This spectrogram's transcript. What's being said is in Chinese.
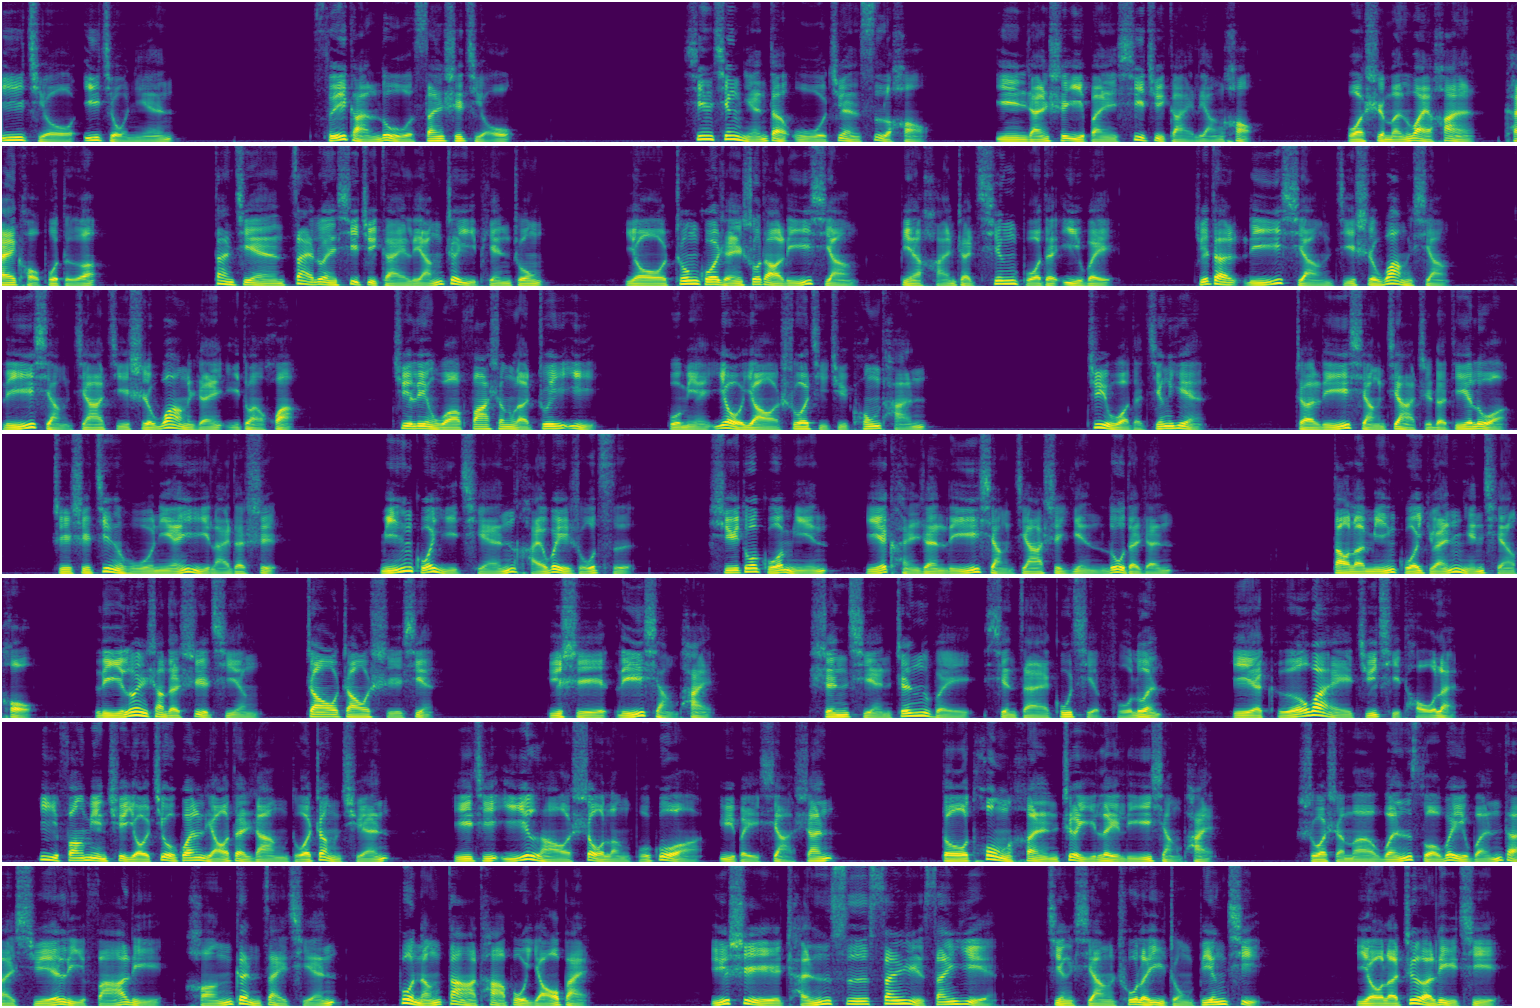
一九一九年，随感录三十九，《新青年》的五卷四号，引然是一本戏剧改良号。我是门外汉，开口不得。但见在论戏剧改良这一篇中，有中国人说到理想，便含着轻薄的意味。觉得理想即是妄想，理想家即是妄人一段话，却令我发生了追忆，不免又要说几句空谈。据我的经验，这理想价值的跌落，只是近五年以来的事，民国以前还未如此，许多国民。也肯认理想家是引路的人。到了民国元年前后，理论上的事情昭昭实现，于是理想派深浅真伪，现在姑且弗论，也格外举起头来。一方面却有旧官僚的攘夺政权，以及遗老受冷不过。预备下山，都痛恨这一类理想派，说什么闻所未闻的学理法理横亘在前，不能大踏步摇摆。于是沉思三日三夜，竟想出了一种兵器。有了这利器，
